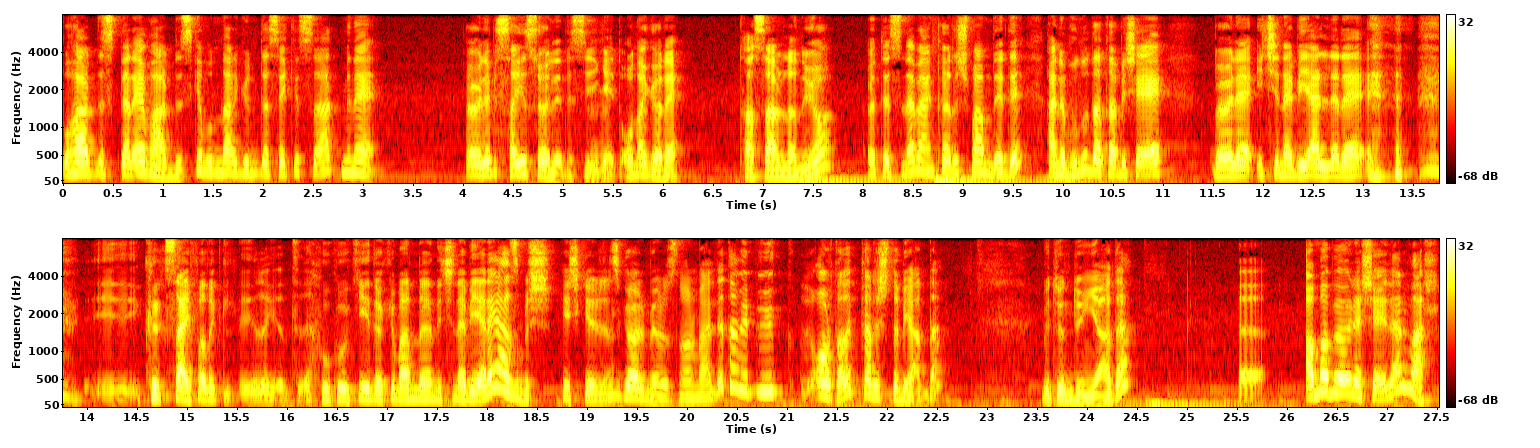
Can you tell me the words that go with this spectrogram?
Bu hard diskler ev hard diski. Bunlar günde 8 saat mi ne öyle bir sayı söyledi Seagate. Hı Ona göre tasarlanıyor. Ötesine ben karışmam dedi. Hani bunu da tabii şeye böyle içine bir yerlere 40 sayfalık hukuki dokümanların içine bir yere yazmış. Hiçbiriniz görmüyoruz normalde. Tabii büyük ortalık karıştı bir anda. Bütün dünyada. Ee, ama böyle şeyler var.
